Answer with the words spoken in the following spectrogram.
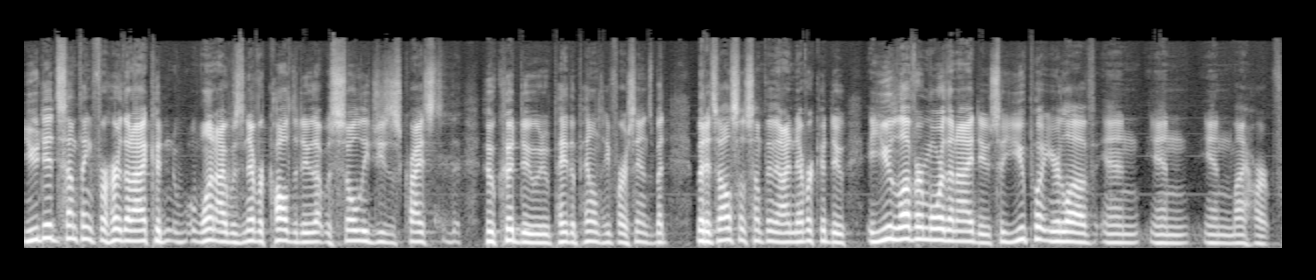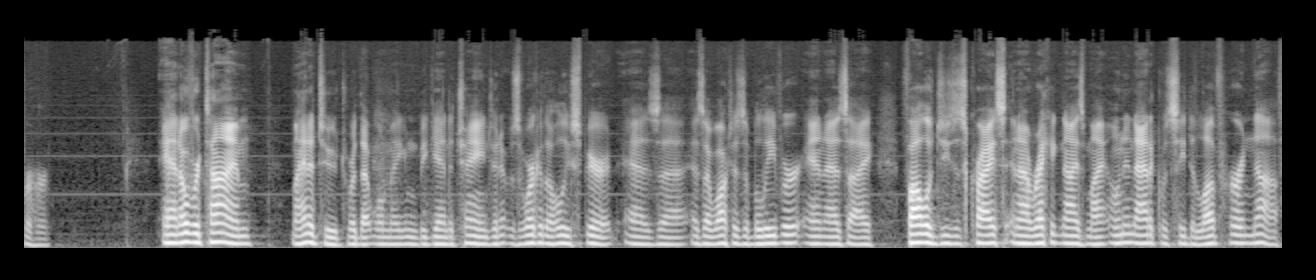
You did something for her that I couldn't. One, I was never called to do. That was solely Jesus Christ who could do to pay the penalty for our sins. But but it's also something that I never could do. You love her more than I do, so you put your love in in in my heart for her. And over time, my attitude toward that woman began to change, and it was the work of the Holy Spirit as uh, as I walked as a believer and as I followed Jesus Christ, and I recognized my own inadequacy to love her enough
